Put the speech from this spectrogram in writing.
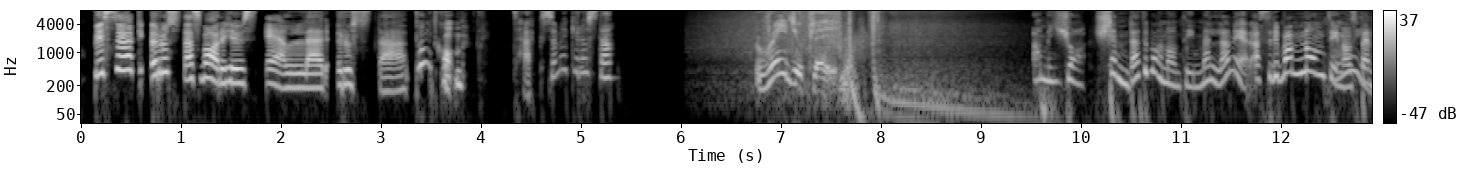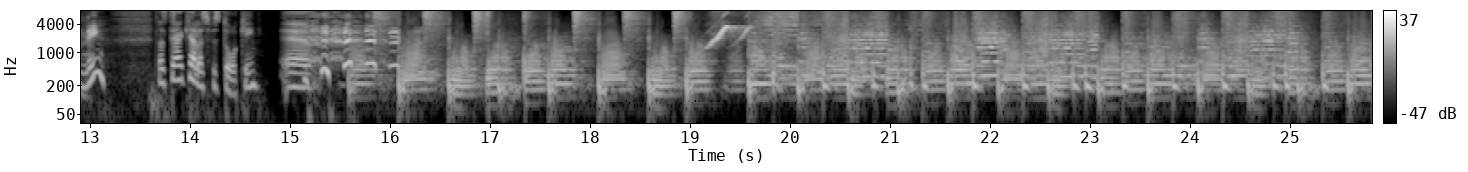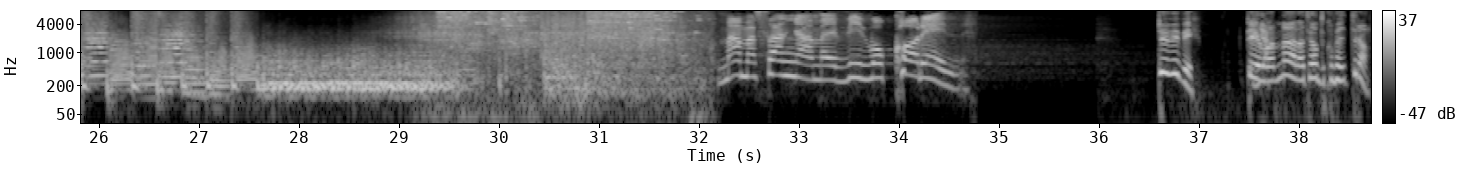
Besök Rustas varuhus eller rusta.com. Tack så mycket Rusta. Radioplay. Ja, men jag kände att det var någonting mellan er. Alltså det var någonting, någon Oj. spänning. Fast det här kallas för stalking. Eh, Mamma Sanja med Vivo Karin. du Vivi, det Ja. var nära att jag inte kom hit idag.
